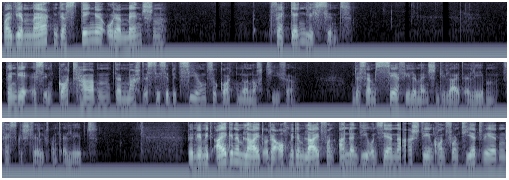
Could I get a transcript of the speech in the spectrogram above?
Weil wir merken, dass Dinge oder Menschen vergänglich sind. Wenn wir es in Gott haben, dann macht es diese Beziehung zu Gott nur noch tiefer. Und das haben sehr viele Menschen, die Leid erleben, festgestellt und erlebt. Wenn wir mit eigenem Leid oder auch mit dem Leid von anderen, die uns sehr nahestehen, konfrontiert werden,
